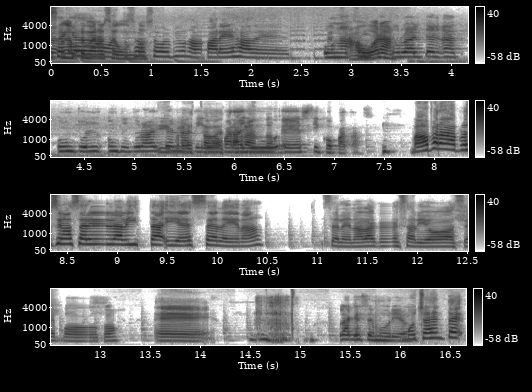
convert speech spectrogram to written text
sé que el primero segundo. se, volvió una pareja de. Una, Ahora. Un título, alterna- un, tu- un título alternativo estaba- para You es Psicópatas. Vamos para la próxima serie de la lista y es Selena. Selena, la que salió hace poco. Eh, La que se murió. mucha gente.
